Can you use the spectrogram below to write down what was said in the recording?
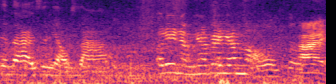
现在还是秒杀。啊，你两要不要烟吗？哎。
